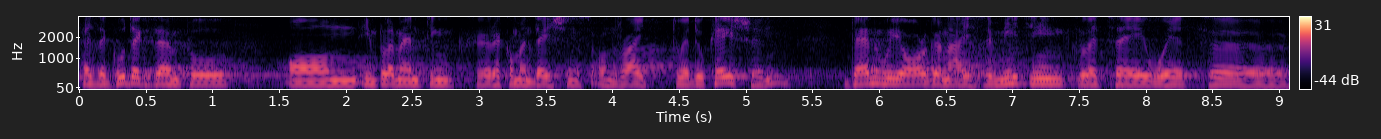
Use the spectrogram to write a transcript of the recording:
has a good example on implementing recommendations on right to education, then we organize a meeting, let's say, with uh,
